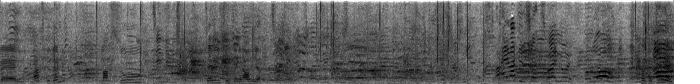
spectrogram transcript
wenn Mats gewinnt, machst du 10 Liegestütze. 10 Liegestütze, genau hier. Ah, ey, warte, das war 2-0. Wow. Konzentrier dich.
